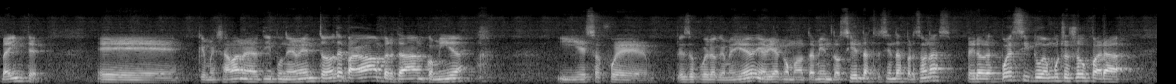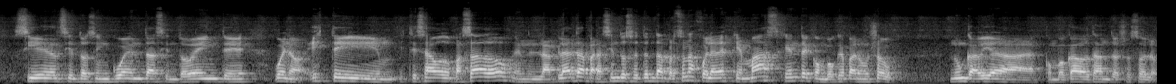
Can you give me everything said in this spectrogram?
20, eh, que me llamaron, era tipo un evento, no te pagaban, pero te daban comida y eso fue, eso fue lo que me dieron y había como también 200, 300 personas, pero después sí tuve muchos shows para 100, 150, 120. Bueno, este, este sábado pasado en La Plata para 170 personas fue la vez que más gente convoqué para un show. Nunca había convocado tanto yo solo.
